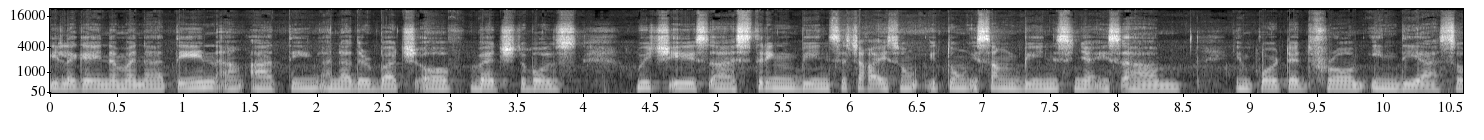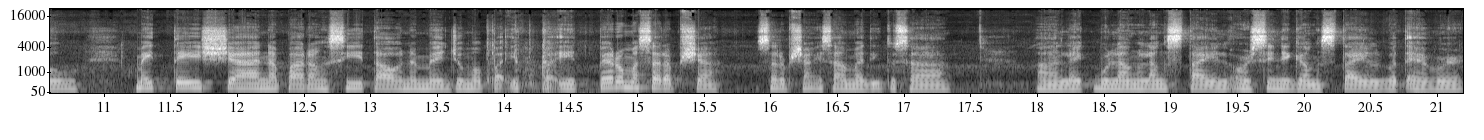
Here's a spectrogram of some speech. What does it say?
ilagay naman natin ang ating another batch of vegetables which is uh, string beans at saka isang, itong isang beans niya is um, imported from India. So, may taste siya na parang sitaw na medyo mapait-pait pero masarap siya. Masarap siyang isama dito sa uh, like bulang lang style or sinigang style, whatever.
